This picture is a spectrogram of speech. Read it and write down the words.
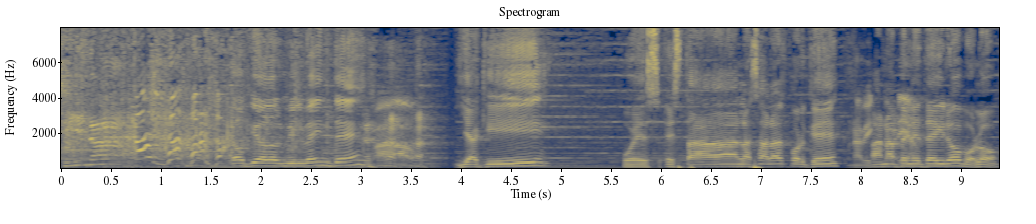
China. Tokio 2020. Wow. Y aquí, pues, están las alas porque. Ana Peleteiro voló.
